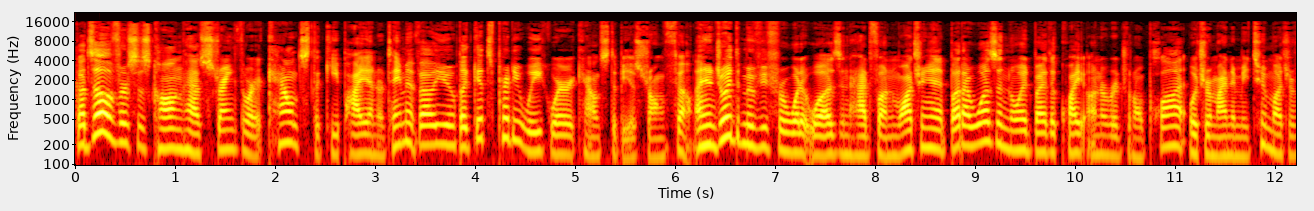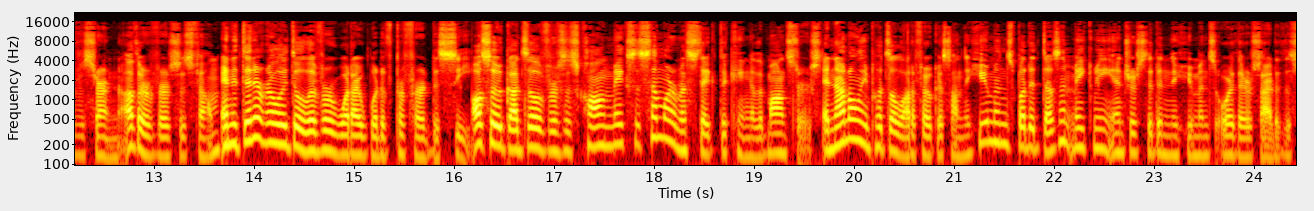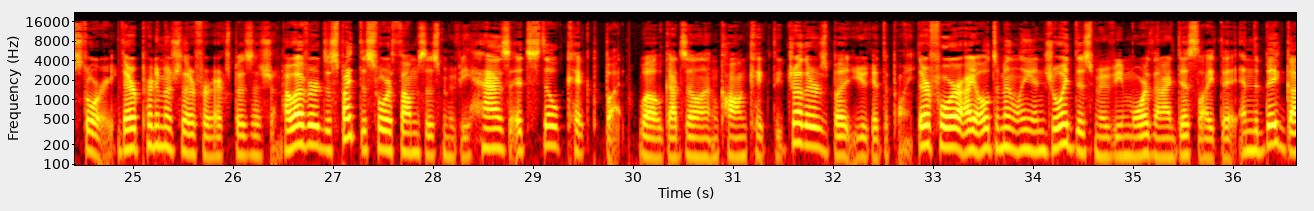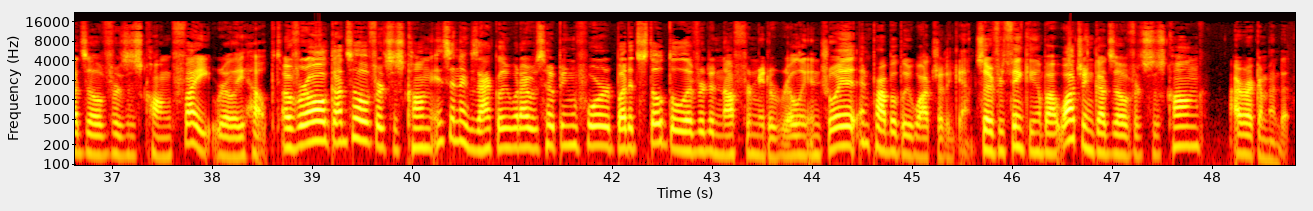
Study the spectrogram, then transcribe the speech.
Godzilla vs. Kong has strength where it counts to keep high entertainment value, but gets pretty weak where it counts to be a strong film. I enjoyed the movie for what it was and had fun watching it, but I was annoyed by the quite unoriginal plot, which reminded me too much of a certain other versus film, and it didn't really deliver what I would have preferred to see. Also, Godzilla vs. Kong makes a similar mistake to King of the Monsters. It not only puts a lot of focus on the humans, but it doesn't make me interested in the humans or their side of the story. They're pretty much there for exposition. However, despite the sore thumbs this movie has, it still kicked butt. Well, Godzilla and Kong kicked each other's, but you get the point. Therefore, I ultimately enjoyed this movie more than I disliked it, and the big Godzilla vs. Kong fight really helped. Overall, Godzilla vs. Kong isn't exactly what I was hoping for, but it still delivered enough for me to really enjoy it and probably watch it again. So if you're thinking about watching Godzilla vs. Kong, I recommend it.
